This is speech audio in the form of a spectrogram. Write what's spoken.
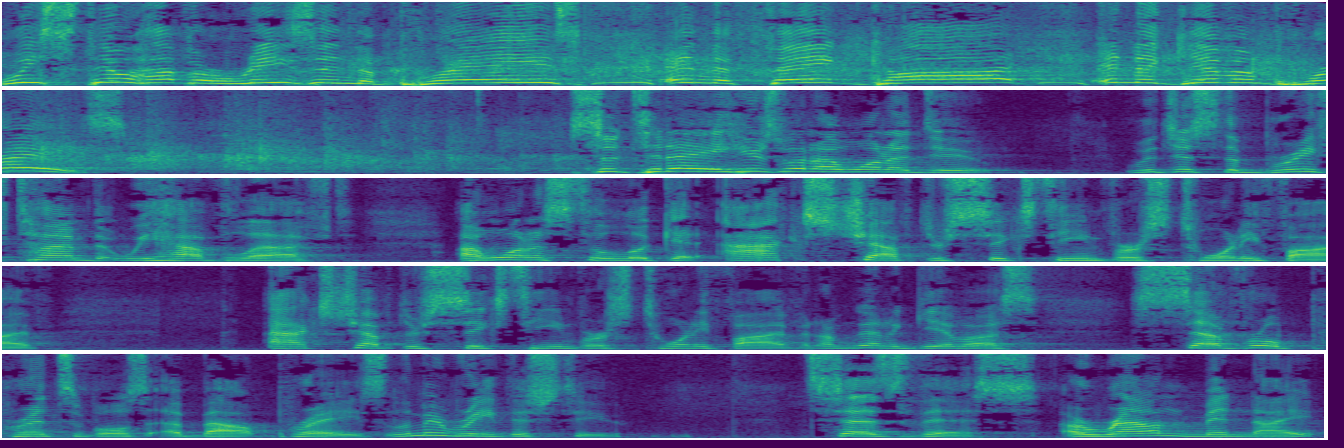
we still have a reason to praise and to thank God and to give Him praise? So today, here's what I want to do with just the brief time that we have left. I want us to look at Acts chapter 16, verse 25 Acts chapter 16, verse 25, and I'm going to give us several principles about praise. Let me read this to you. It says this Around midnight,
